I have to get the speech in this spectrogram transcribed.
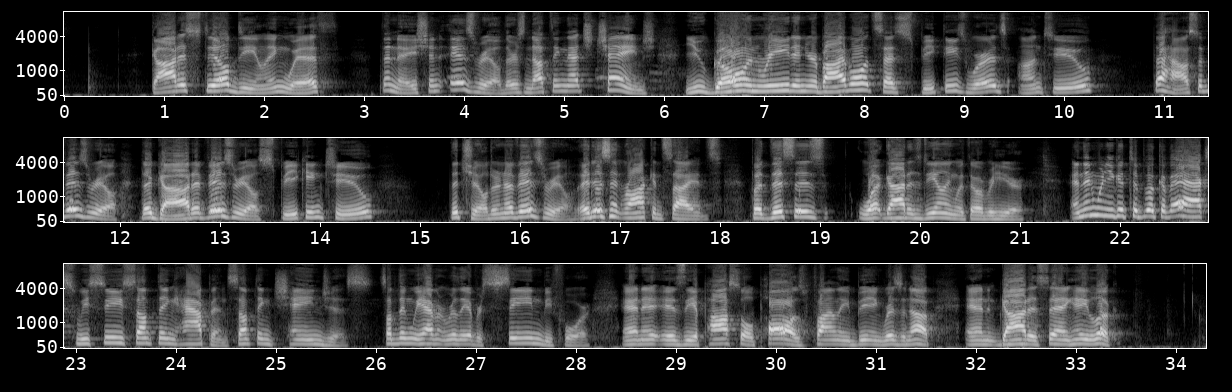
God is still dealing with the nation Israel. There's nothing that's changed. You go and read in your Bible, it says, Speak these words unto the house of Israel, the God of Israel, speaking to the children of Israel. It isn't rocket science, but this is what God is dealing with over here. And then when you get to book of Acts, we see something happen, something changes, something we haven't really ever seen before. And it is the apostle Paul is finally being risen up and God is saying, "Hey, look,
